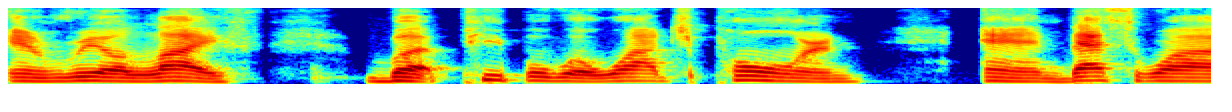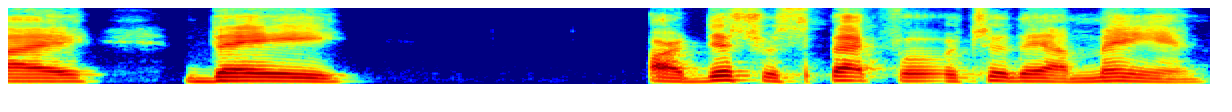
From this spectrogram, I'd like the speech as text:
in real life but people will watch porn and that's why they are disrespectful to their man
